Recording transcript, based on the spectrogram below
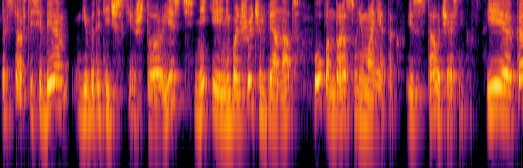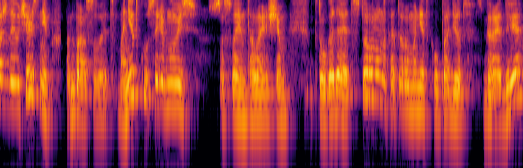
Представьте себе гипотетически, что есть некий небольшой чемпионат по подбрасыванию монеток из 100 участников. И каждый участник подбрасывает монетку, соревнуясь со своим товарищем. Кто угадает сторону, на которую монетка упадет, забирает две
